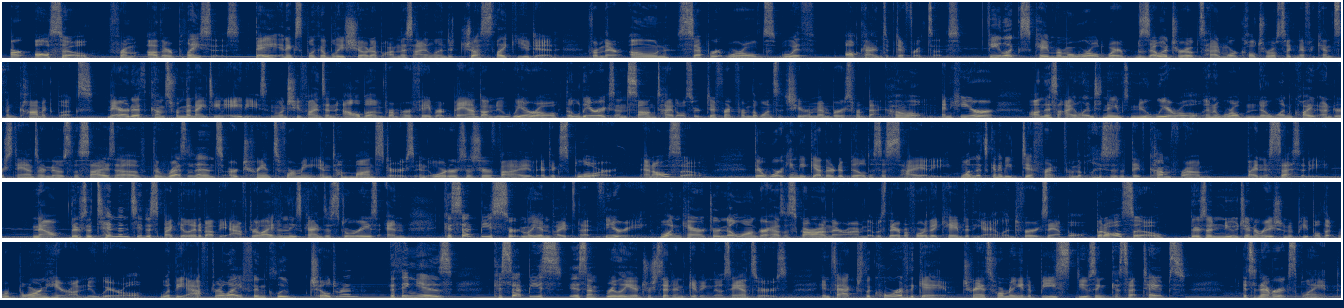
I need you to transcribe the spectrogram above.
are also from other places. They inexplicably showed up on this island just like you did, from their own separate worlds with all kinds of differences. Felix came from a world where zoetropes had more cultural significance than comic books. Meredith comes from the 1980s, and when she finds an album from her favorite band on New Wirral, the lyrics and song titles are different from the ones that she remembers from back home. And here, on this island named New Wirral, in a world no one quite understands or knows the size of, the residents are transforming into monsters in order to survive and explore. And also, they're working together to build a society, one that's going to be different from the places that they've come from by necessity. Now, there's a tendency to speculate about the afterlife in these kinds of stories, and Cassette Beast certainly invites that theory. One character no longer has a scar on their arm that was there before they came to the island, for example. But also, there's a new generation of people that were born here on New Wirral. Would the afterlife include children? The thing is, Cassette Beast isn't really interested in giving those answers. In fact, the core of the game, transforming into beasts using cassette tapes, it's never explained.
